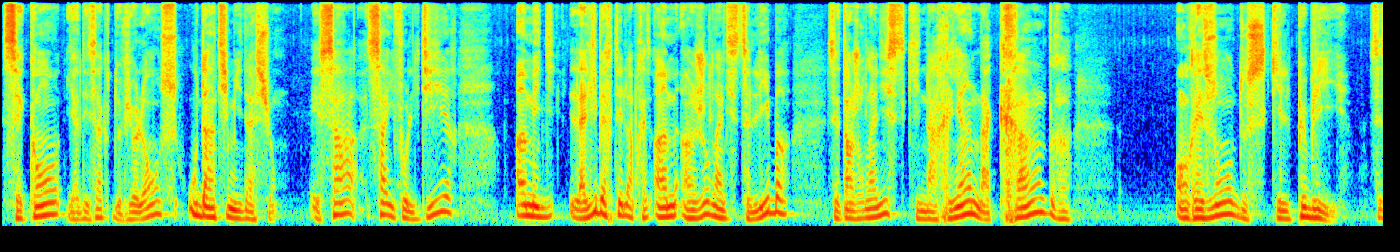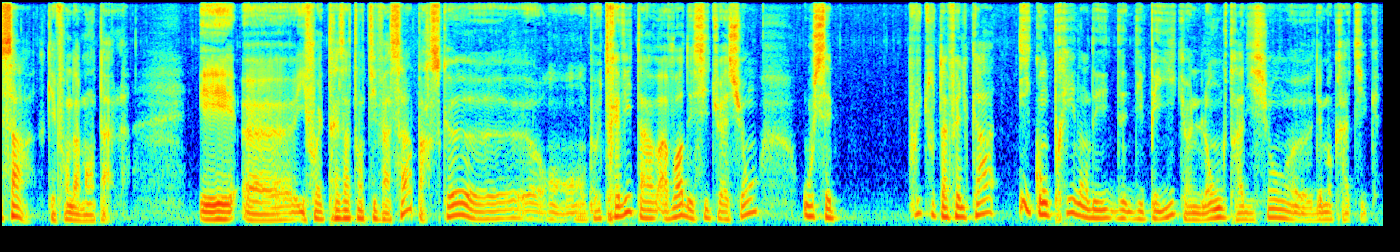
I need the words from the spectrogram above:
c'est quand il y a des actes de violence ou d'intimidation. Et ça, ça, il faut le dire, la liberté de la presse, un journaliste libre, c'est un journaliste qui n'a rien à craindre en raison de ce qu'il publie. C'est ça qui est fondamental. Et euh, il faut être très attentif à ça parce que euh, on, peut très vite avoir des situations où c'est plus tout à fait le cas, y compris dans des, pays qui ont une longue tradition euh, démocratique.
